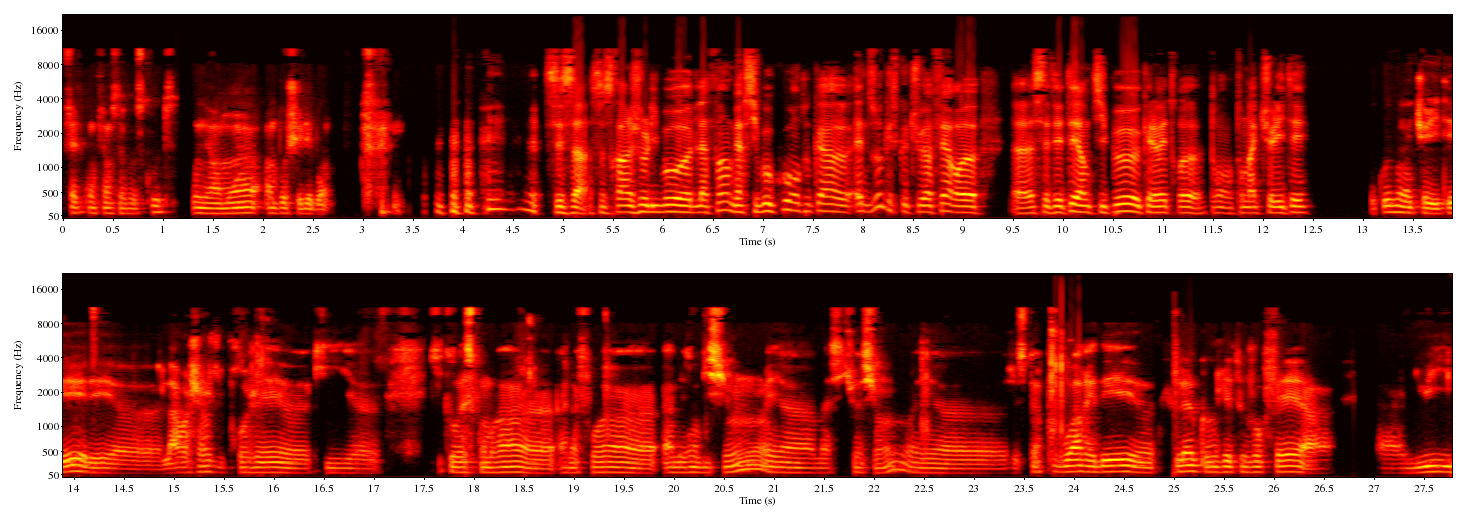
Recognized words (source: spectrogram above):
faites confiance à vos scouts ou néanmoins embauchez les bons. c'est ça, ce sera un joli mot euh, de la fin. Merci beaucoup en tout cas euh, Enzo, qu'est-ce que tu vas faire euh, cet été un petit peu? Quelle va être ton, ton actualité? Beaucoup de mon actualité, elle est la recherche du projet qui qui correspondra à la fois à mes ambitions et à ma situation. Et j'espère pouvoir aider le club comme je l'ai toujours fait à, à lui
